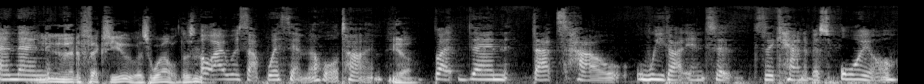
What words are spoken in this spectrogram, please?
And then And that affects you as well, doesn't it? oh, I was up with him the whole time. yeah. But then that's how we got into the cannabis oil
